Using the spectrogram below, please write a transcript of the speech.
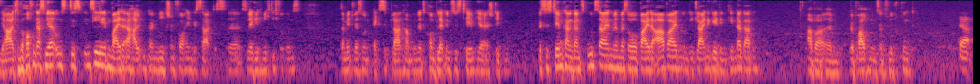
ja, also wir hoffen, dass wir uns das Inselleben weiter erhalten können, wie ich schon vorhin gesagt. Das äh, ist wirklich wichtig für uns, damit wir so einen Exitplan haben und jetzt komplett im System hier ersticken. Das System kann ganz gut sein, wenn wir so beide arbeiten und die Kleine geht in den Kindergarten aber ähm, wir brauchen unseren Fluchtpunkt. Ja,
